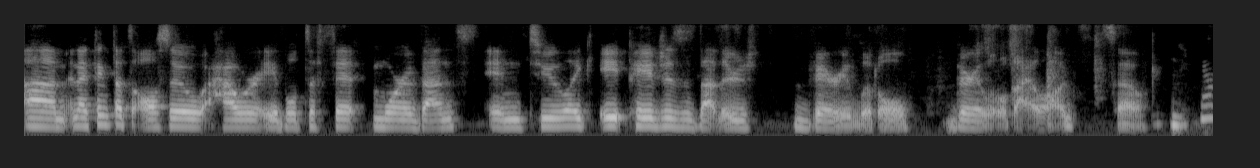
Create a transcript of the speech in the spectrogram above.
um, and I think that's also how we're able to fit more events into like eight pages is that there's very little, very little dialogue. So yeah.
